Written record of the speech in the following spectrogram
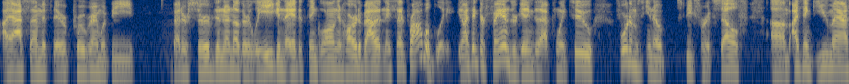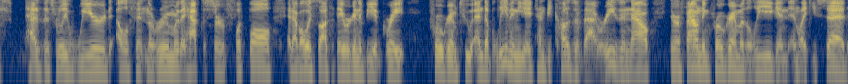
I asked them if their program would be better served in another league, and they had to think long and hard about it, and they said probably. You know, I think their fans are getting to that point too. Fordham, you know, speaks for itself. Um, I think UMass has this really weird elephant in the room where they have to serve football, and I've always thought that they were going to be a great program to end up leaving the A10 because of that reason. Now they're a founding program of the league, and, and like you said,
